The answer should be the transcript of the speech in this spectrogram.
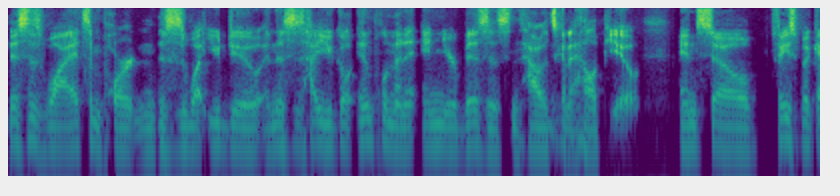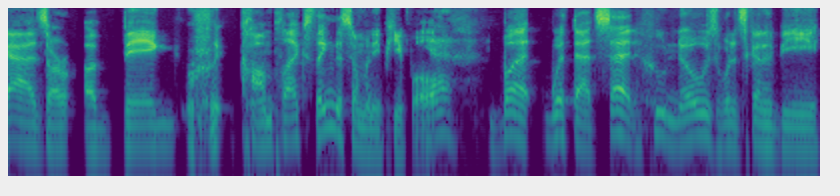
this is why it's important. This is what you do. And this is how you go implement it in your business and how it's going to mm-hmm. help you. And so Facebook ads are a big, complex thing to so many people. Yeah. But with that said, who knows what it's going to be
